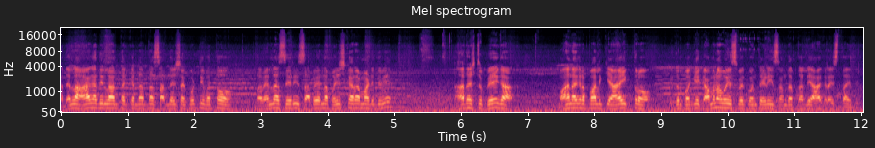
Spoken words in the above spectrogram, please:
ಅದೆಲ್ಲ ಆಗೋದಿಲ್ಲ ಅಂತಕ್ಕನ್ನೋದನ್ನ ಸಂದೇಶ ಕೊಟ್ಟು ಇವತ್ತು ನಾವೆಲ್ಲ ಸೇರಿ ಸಭೆಯನ್ನು ಬಹಿಷ್ಕಾರ ಮಾಡಿದ್ದೀವಿ. ಆದಷ್ಟು ಬೇಗ ಮಹಾನಗರ ಪಾಲಿಕೆ ಆಯುಕ್ತರು ಇದ್ರ ಬಗ್ಗೆ ಗಮನ ವಹಿಸಬೇಕು ಅಂತೇಳಿ ಈ ಸಂದರ್ಭದಲ್ಲಿ ಆಗ್ರಹಿಸ್ತಾ ಇದ್ದೀವಿ.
